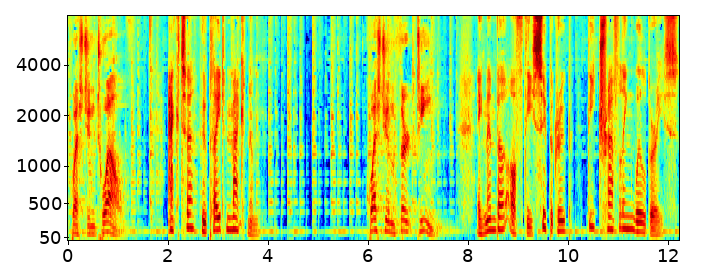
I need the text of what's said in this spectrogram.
Question 12. Actor who played Magnum. Question 13. A member of the supergroup The Travelling Wilburys.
